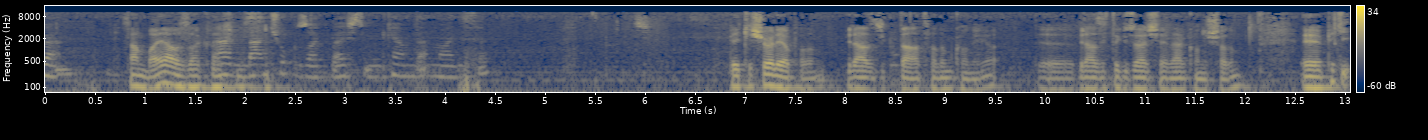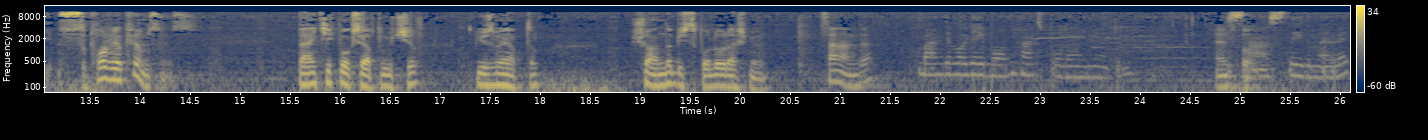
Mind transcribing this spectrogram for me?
ben. Sen bayağı Ben, uzaklaşmışsın. ben çok uzaklaştım ülkemden maalesef. Peki şöyle yapalım. Birazcık dağıtalım konuyu. Ee, birazcık da güzel şeyler konuşalım. Ee, peki spor yapıyor musunuz? Ben kickbox yaptım 3 yıl. Yüzme yaptım. Şu anda bir sporla uğraşmıyorum. Sen Hande? Ben de voleybol, handbol oynuyordum. Handball. Lisanslıydım evet.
